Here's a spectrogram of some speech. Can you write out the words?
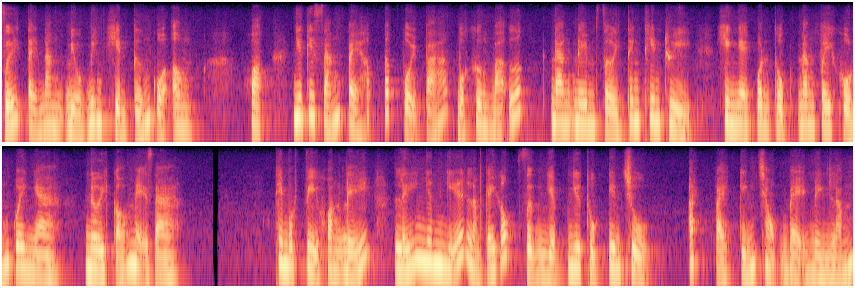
dưới tài năng điều binh khiển tướng của ông. Hoặc như cái dáng vẻ hấp tấp vội vã của Khương Bá Ước đang đêm rời Thanh Thiên Thủy khi nghe quân thục đang vây khốn quê nhà nơi có mẹ già. Thì một vị hoàng đế lấy nhân nghĩa làm cái gốc dựng nghiệp như thuộc tiên chủ, ắt phải kính trọng mẹ mình lắm.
